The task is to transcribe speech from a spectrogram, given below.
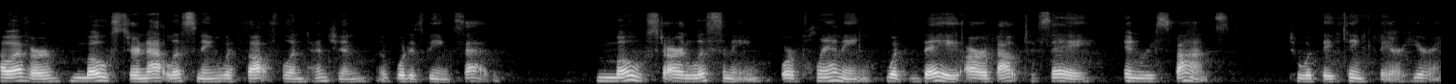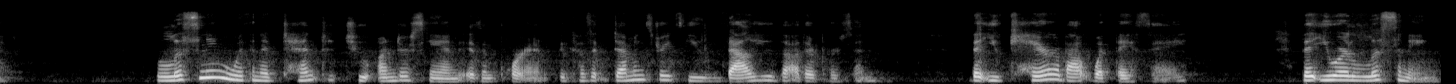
However, most are not listening with thoughtful intention of what is being said. Most are listening or planning what they are about to say in response to what they think they are hearing. Listening with an intent to understand is important because it demonstrates you value the other person, that you care about what they say, that you are listening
